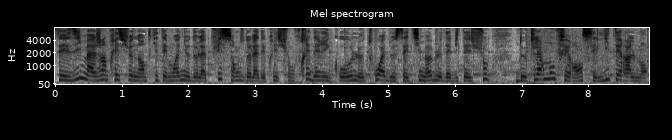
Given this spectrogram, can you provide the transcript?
Ces images impressionnantes qui témoignent de la puissance de la dépression Frédérico, le toit de cet immeuble d'habitation de Clermont-Ferrand s'est littéralement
